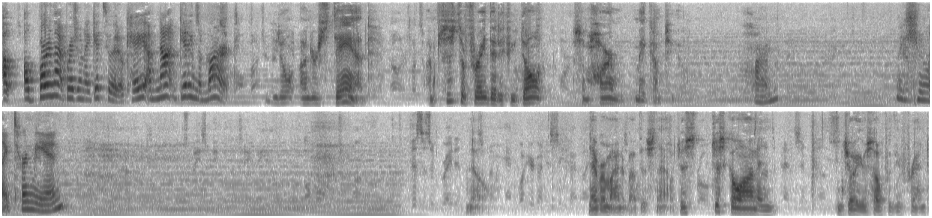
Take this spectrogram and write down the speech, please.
I'll, I'll burn that bridge when I get to it, okay? I'm not getting the mark. You don't understand. I'm just afraid that if you don't, some harm may come to you. Harm? You gonna, like, turn me in? No. Never mind about this now. Just just go on and enjoy yourself with your friend.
